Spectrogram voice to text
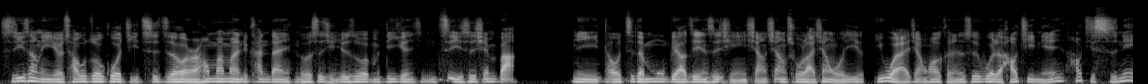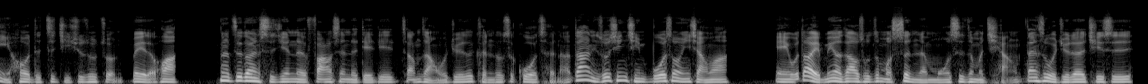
实际上你有操作过几次之后，然后慢慢去看待很多事情，就是说我们第一个你自己是先把你投资的目标这件事情想象出来。像我以以我来讲的话，可能是为了好几年、好几十年以后的自己去做准备的话。那这段时间的发生的跌跌涨涨，我觉得可能都是过程啊。当然，你说心情不会受影响吗？诶，我倒也没有到说这么圣人模式这么强。但是我觉得其实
